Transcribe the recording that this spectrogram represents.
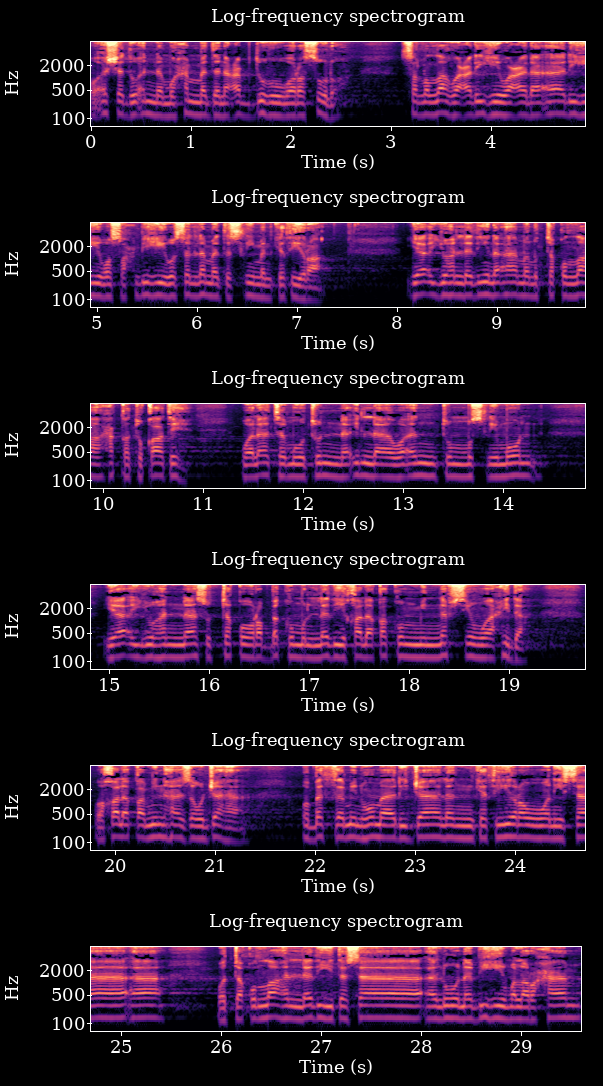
وأشهد أن محمدا عبده ورسوله صلى الله عليه وعلى آله وصحبه وسلم تسليما كثيرا. يا أيها الذين آمنوا اتقوا الله حق تقاته ولا تموتن إلا وأنتم مسلمون. يا أيها الناس اتقوا ربكم الذي خلقكم من نفس واحدة وخلق منها زوجها وبث منهما رجالا كثيرا ونساء واتقوا الله الذي تساءلون به والأرحام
